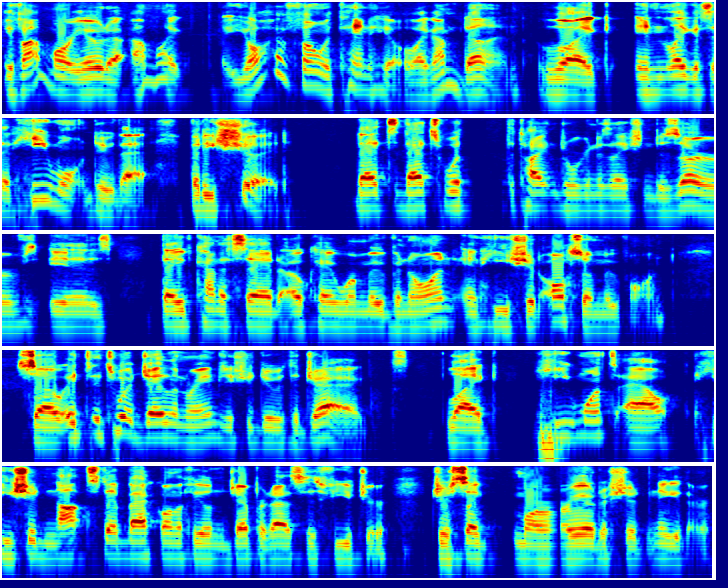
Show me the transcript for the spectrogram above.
if I'm Mariota, I'm like, y'all have fun with Tannehill. Like I'm done. Like and like I said, he won't do that, but he should. That's that's what the Titans organization deserves. Is they've kind of said, okay, we're moving on, and he should also move on. So it's it's what Jalen Ramsey should do with the Jags. Like he wants out. He should not step back on the field and jeopardize his future, just like Mariota shouldn't either.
